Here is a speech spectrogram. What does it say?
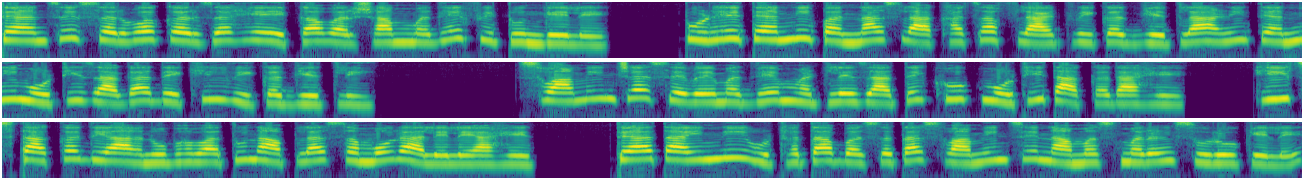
त्यांचे सर्व कर्ज हे एका वर्षांमध्ये फिटून गेले. पुढे त्यांनी पन्नास लाखाचा फ्लॅट विकत घेतला आणि त्यांनी मोठी जागा देखील विकत घेतली. स्वामींच्या सेवेमध्ये म्हटले जाते खूप मोठी ताकद आहे. हीच ताकद या अनुभवातून आपला समोर आलेले आहेत. त्या ताईंनी उठता बसता स्वामींचे नामस्मरण सुरू केले.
